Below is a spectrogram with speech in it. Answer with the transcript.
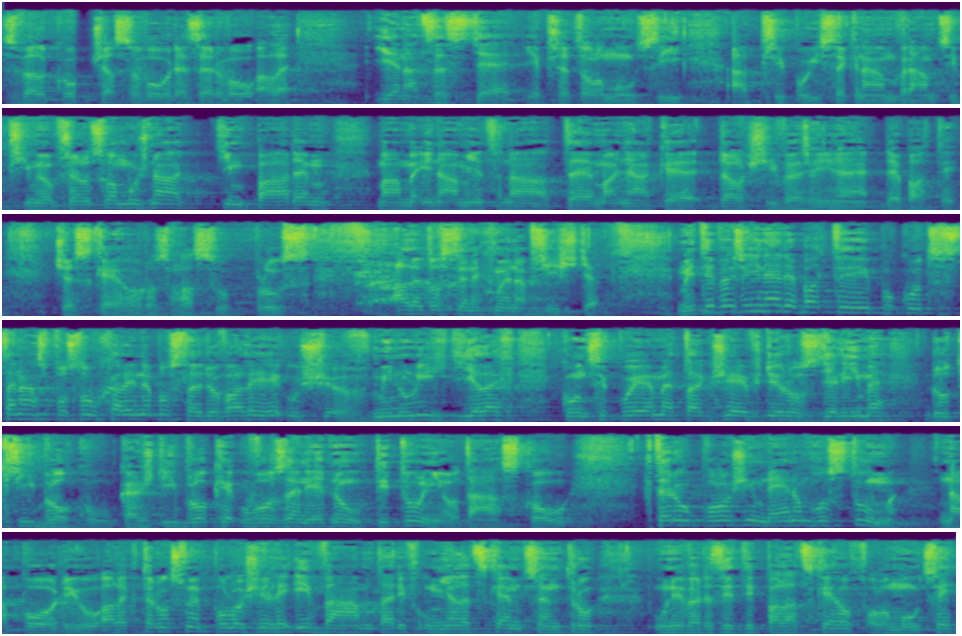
s velkou časovou rezervou, ale je na cestě, je před Olomoucí a připojí se k nám v rámci přímého přenosu. A možná tím pádem máme i námět na téma nějaké další veřejné debaty Českého rozhlasu plus. Ale to si nechme na příště. My ty veřejné debaty, pokud jste nás poslouchali nebo sledovali už v minulých dílech, koncipujeme tak, že je vždy rozdělíme do tří bloků. Každý blok blok je uvozen jednou titulní otázkou, kterou položím nejenom hostům na pódiu, ale kterou jsme položili i vám tady v Uměleckém centru Univerzity Palackého v Olomouci.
